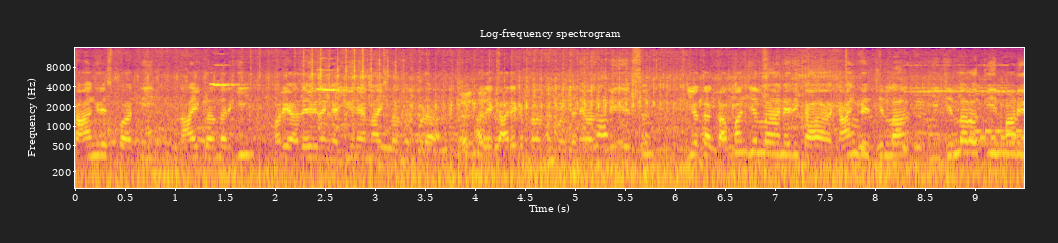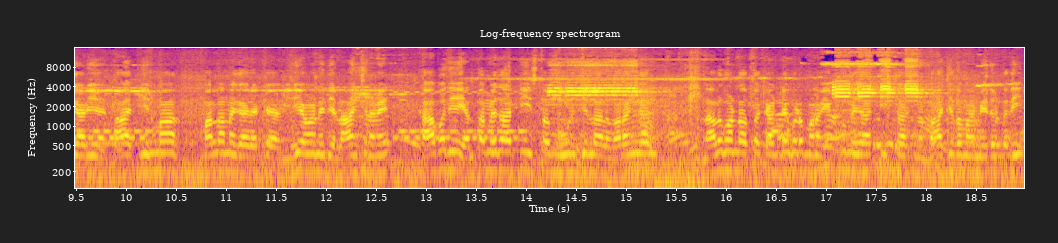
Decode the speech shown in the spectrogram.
కాంగ్రెస్ పార్టీ నాయకులందరికీ మరియు అదేవిధంగా యూనియన్ నాయకులందరూ కూడా అదే కార్యకర్తలందరూ కూడా ధన్యవాదాలు తెలియజేస్తూ ఈ యొక్క ఖమ్మం జిల్లా అనేది కా- కాంగ్రెస్ జిల్లా ఈ జిల్లాలో తీర్మాన్ గారి తా- మల్లన్న గారి యొక్క విజయం అనేది లాంఛనమే. కాకపోతే ఎంత మెజార్టీ ఇస్తాం మూడు జిల్లాలు వరంగల్ నల్గొండతో కంటే కూడా మనం ఎక్కువ మెజార్టీ ఇచ్చాల్సిన బాధ్యత మన మీద ఉంటుంది.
